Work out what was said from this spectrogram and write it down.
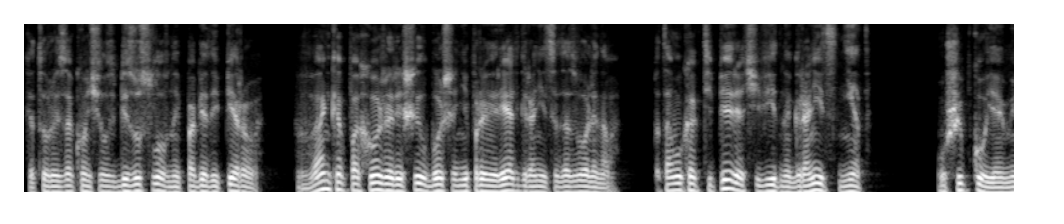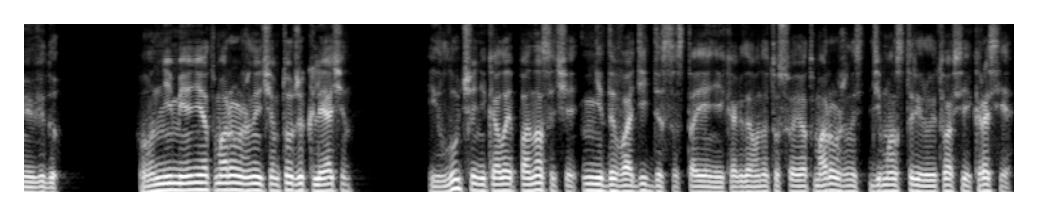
которое закончилось безусловной победой первого, Ванька, похоже, решил больше не проверять границы дозволенного, потому как теперь, очевидно, границ нет. У Шибко я имею в виду. Он не менее отмороженный, чем тот же Клячин. И лучше Николай Панасыча не доводить до состояния, когда он эту свою отмороженность демонстрирует во всей красе.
